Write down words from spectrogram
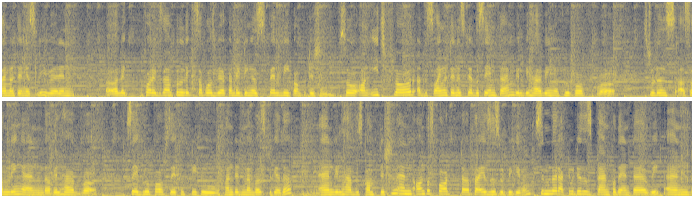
simultaneously, wherein uh, like for example like suppose we are conducting a spell bee competition. So on each floor at the simultaneously at the same time we'll be having a group of uh, students assembling and uh, we'll have uh, say a group of say 50 to 100 members together. And we'll have this competition and on the spot uh, prizes will be given. Similar activities is planned for the entire week. And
